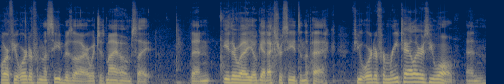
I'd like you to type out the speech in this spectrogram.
or if you order from the Seed Bazaar, which is my home site, then either way you'll get extra seeds in the pack. If you order from retailers, you won't, and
